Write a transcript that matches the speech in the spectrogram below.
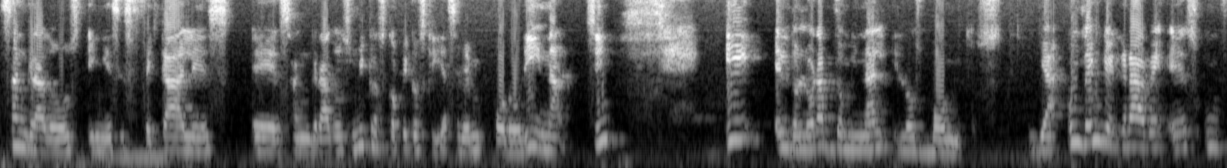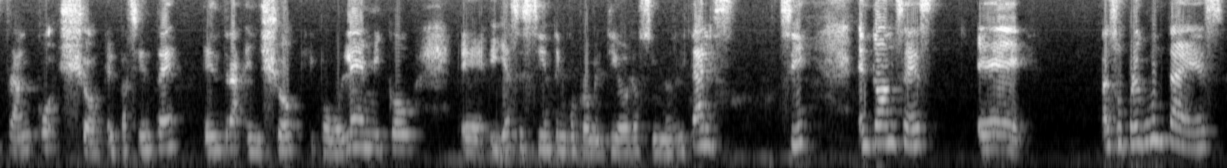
sangrados en heces fecales, eh, sangrados microscópicos que ya se ven por orina, ¿sí? Y el dolor abdominal y los vómitos. Ya, un dengue grave es un franco shock. El paciente entra en shock hipovolémico eh, y ya se sienten comprometidos los signos vitales. ¿sí? Entonces, eh, a su pregunta es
